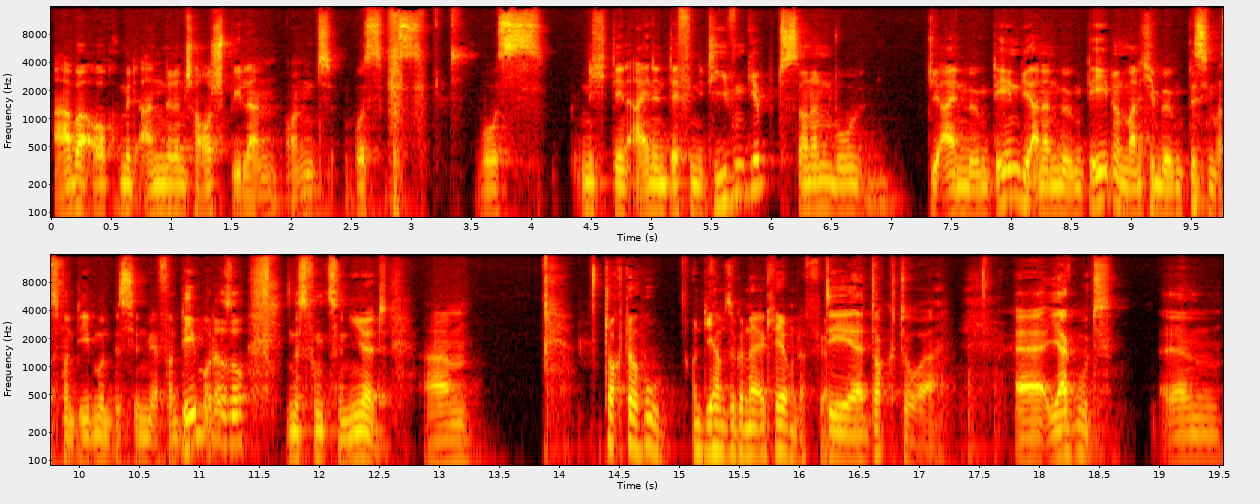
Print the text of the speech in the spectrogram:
aber auch mit anderen Schauspielern und wo es, wo es nicht den einen definitiven gibt, sondern wo die einen mögen den, die anderen mögen den und manche mögen ein bisschen was von dem und ein bisschen mehr von dem oder so. Und das funktioniert. Ähm, Doctor Who. Und die haben sogar eine Erklärung dafür. Der Doktor. Äh, ja gut. Ähm,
